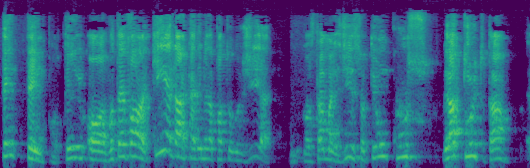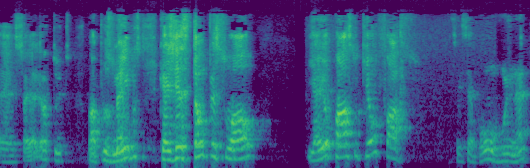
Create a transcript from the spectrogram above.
tem tempo. Tem, ó, vou até falar, quem é da Academia da Patologia, gostar mais disso, eu tenho um curso gratuito, tá? É, isso aí é gratuito. Lá para os membros, que é gestão pessoal. E aí eu passo o que eu faço. Não sei se é bom ou ruim, né?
